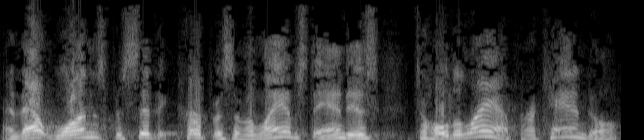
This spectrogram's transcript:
And that one specific purpose of a lampstand is to hold a lamp or a candle.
